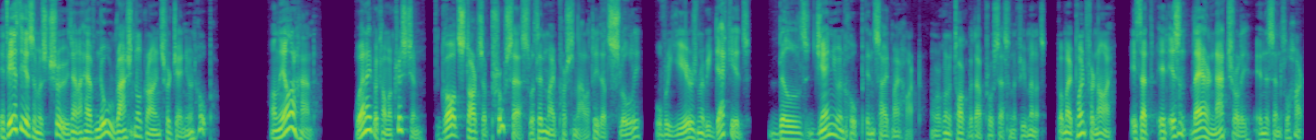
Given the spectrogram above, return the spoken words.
if atheism is true, then I have no rational grounds for genuine hope. On the other hand, when I become a Christian, God starts a process within my personality that slowly, over years, maybe decades, builds genuine hope inside my heart. And we're going to talk about that process in a few minutes. But my point for now is that it isn't there naturally in the sinful heart.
